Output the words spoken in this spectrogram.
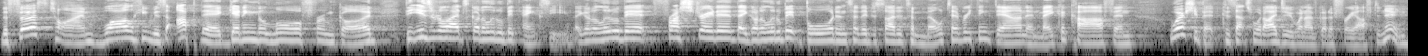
The first time, while he was up there getting the law from God, the Israelites got a little bit angsty. They got a little bit frustrated, they got a little bit bored, and so they decided to melt everything down and make a calf and worship it, because that's what I do when I've got a free afternoon.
